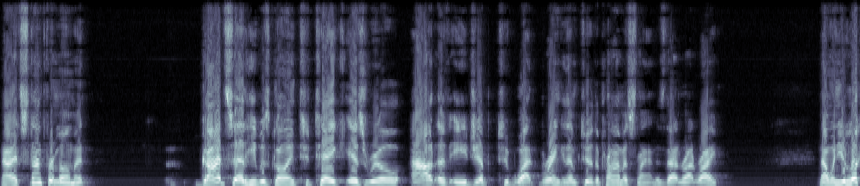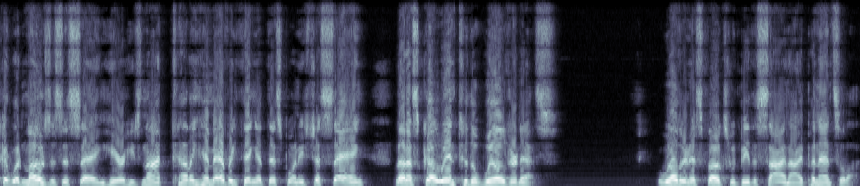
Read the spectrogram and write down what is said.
Now, let's stop for a moment. God said he was going to take Israel out of Egypt to what? Bring them to the promised land. Is that not right? Now, when you look at what Moses is saying here, he's not telling him everything at this point. He's just saying, let us go into the wilderness. The wilderness, folks, would be the Sinai Peninsula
